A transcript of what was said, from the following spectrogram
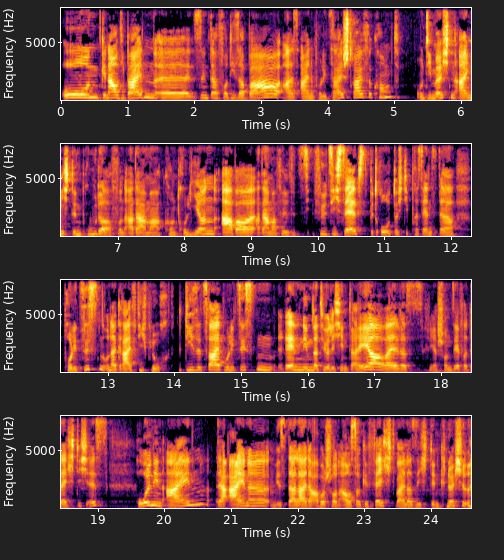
Und genau, die beiden äh, sind da vor dieser Bar, als eine Polizeistreife kommt. Und die möchten eigentlich den Bruder von Adama kontrollieren, aber Adama fühlt, fühlt, sich selbst bedroht durch die Präsenz der Polizisten und ergreift die Flucht. Diese zwei Polizisten rennen ihm natürlich hinterher, weil das ja schon sehr verdächtig ist, holen ihn ein. Der eine ist da leider aber schon außer Gefecht, weil er sich den Knöchel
